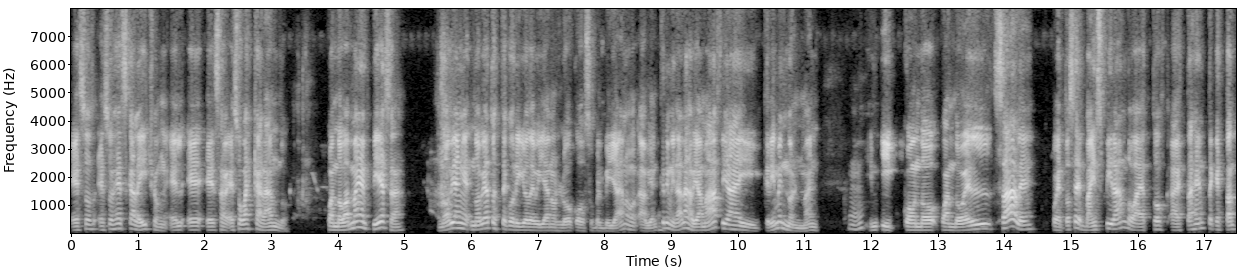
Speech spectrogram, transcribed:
eso, eso es escalation, él, eh, eh, sabe, eso va escalando. Cuando Batman empieza, no, habían, no había todo este corillo de villanos locos, supervillanos, habían criminales, había mafia y crimen normal. Y, y cuando, cuando él sale, pues entonces va inspirando a estos, a esta gente que están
